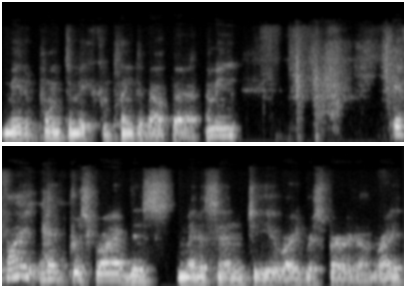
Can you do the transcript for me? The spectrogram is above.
made a point to make a complaint about that. I mean, if I had prescribed this medicine to you, right, risperidone, right,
